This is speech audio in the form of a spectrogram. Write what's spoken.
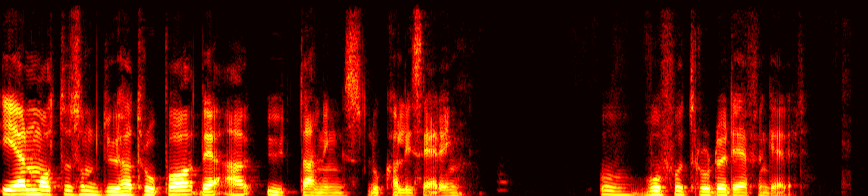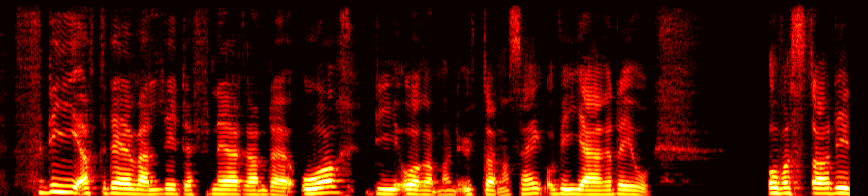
én måte som du har tro på, det er utdanningslokalisering. Hvorfor tror du det fungerer? Fordi at det er veldig definerende år, de årene man utdanner seg. Og vi gjør det jo over stadig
